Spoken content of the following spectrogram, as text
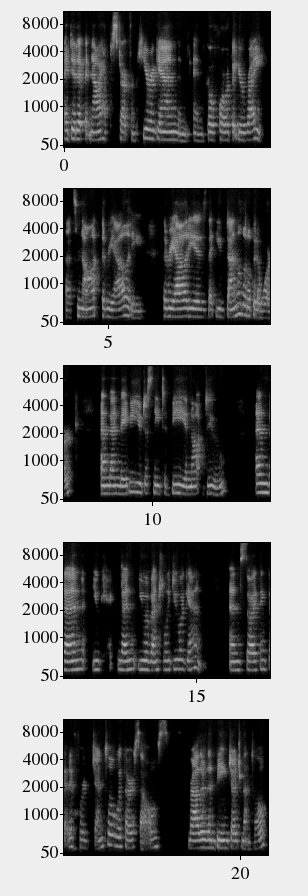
I did it, but now I have to start from here again and, and go forward. But you're right, that's not the reality. The reality is that you've done a little bit of work, and then maybe you just need to be and not do. And then you then you eventually do again. And so I think that if we're gentle with ourselves rather than being judgmental,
